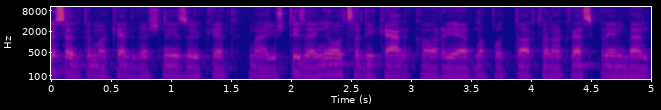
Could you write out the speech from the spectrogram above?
Köszöntöm a kedves nézőket! Május 18-án karriernapot tartanak Veszprémben.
